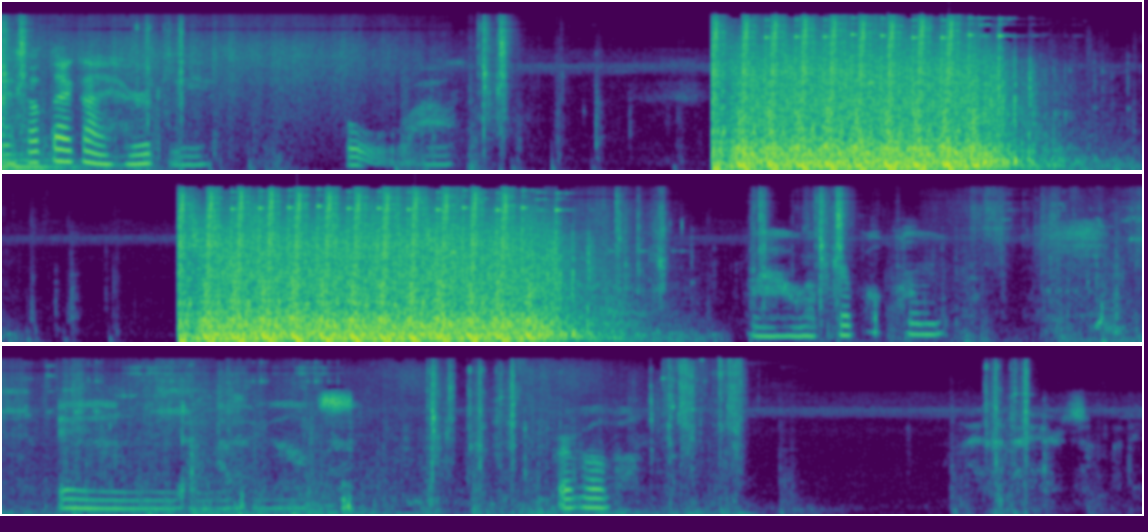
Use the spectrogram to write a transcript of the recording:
I thought that guy heard me. Oh wow. Wow, a purple. And nothing else. Purple. I heard somebody.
